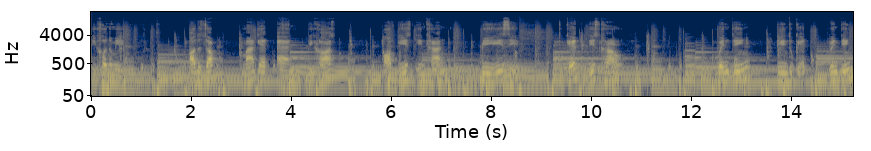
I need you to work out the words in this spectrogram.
economy. Or the job market and because of its income be easy to get this when things clean to get when things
